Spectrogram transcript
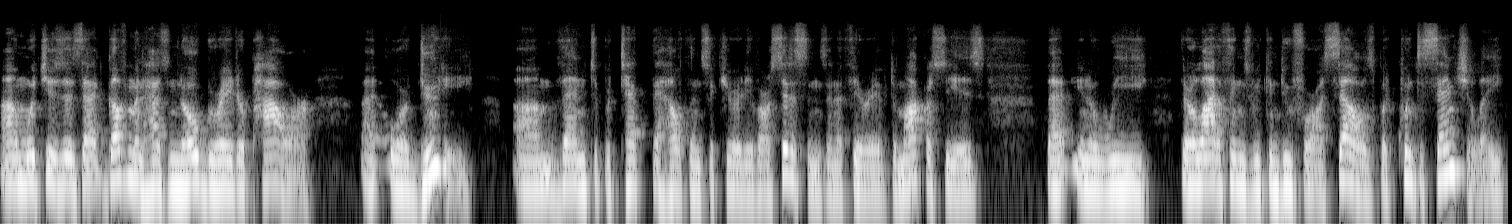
um, which is, is that government has no greater power uh, or duty um, than to protect the health and security of our citizens. And a theory of democracy is that you know we there are a lot of things we can do for ourselves, but quintessentially,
